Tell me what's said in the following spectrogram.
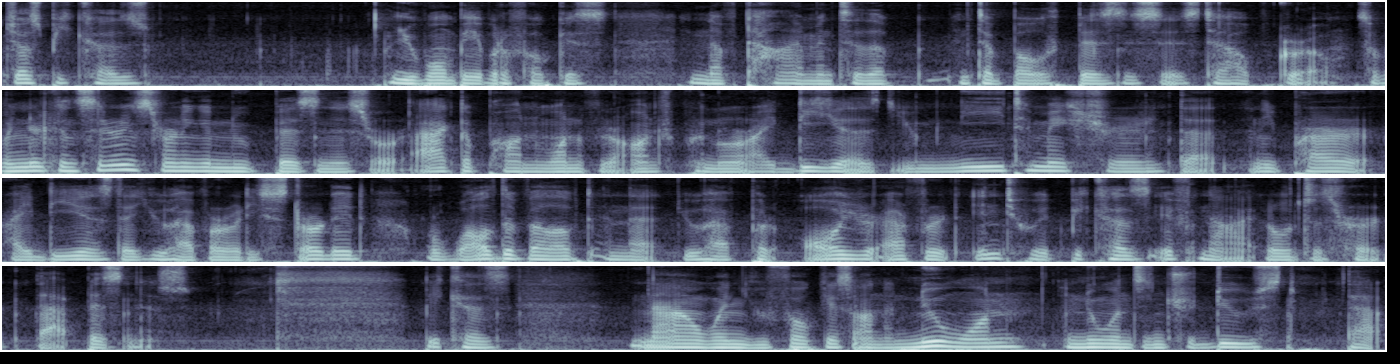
just because you won't be able to focus enough time into the into both businesses to help grow. So when you're considering starting a new business or act upon one of your entrepreneur ideas, you need to make sure that any prior ideas that you have already started are well developed and that you have put all your effort into it because if not, it'll just hurt that business. Because now when you focus on a new one, a new one's introduced, that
